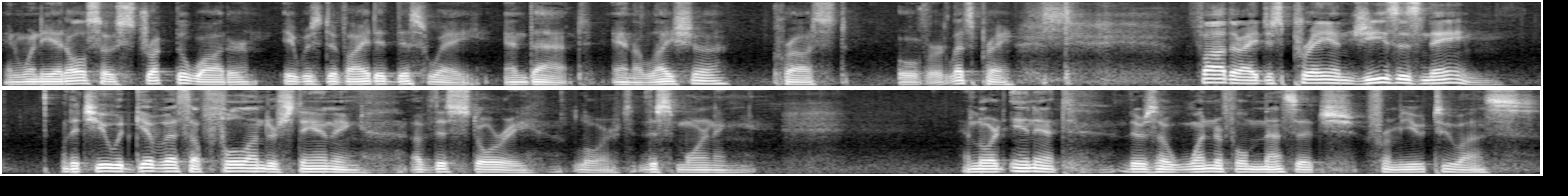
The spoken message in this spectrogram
And when he had also struck the water, it was divided this way and that, and Elisha crossed over. Let's pray. Father, I just pray in Jesus' name that you would give us a full understanding of this story, Lord, this morning. And Lord, in it, there's a wonderful message from you to us.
